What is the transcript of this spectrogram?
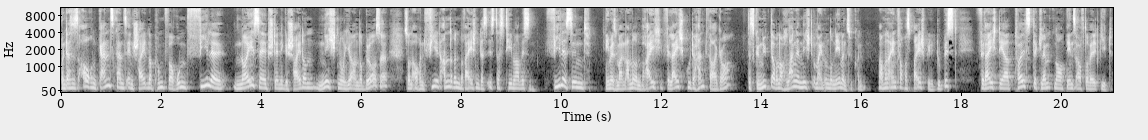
und das ist auch ein ganz, ganz entscheidender Punkt, warum viele Neuselbstständige scheitern, nicht nur hier an der Börse, sondern auch in vielen anderen Bereichen, das ist das Thema Wissen. Viele sind, nehmen wir es mal einen anderen Bereich, vielleicht gute Handwerker. Das genügt aber noch lange nicht, um ein Unternehmen zu gründen. Machen wir ein einfaches Beispiel. Du bist vielleicht der tollste Klempner, den es auf der Welt gibt.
